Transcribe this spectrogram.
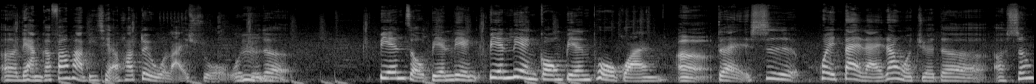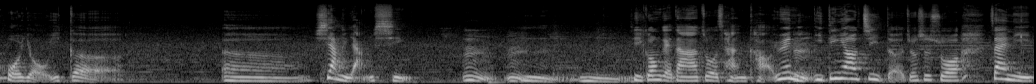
呃两个方法比起来的话，对我来说，我觉得边走边练，边练功边破关，嗯。对，是会带来让我觉得呃生活有一个呃向阳性，嗯嗯嗯。嗯提供给大家做参考，因为你嗯一定要记得，就是说，在你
